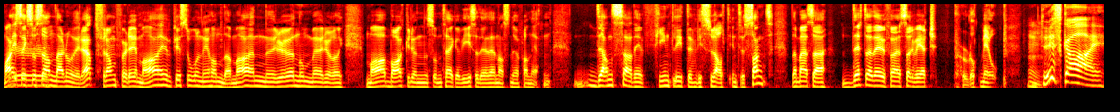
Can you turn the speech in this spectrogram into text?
Med sex og sand er noe rett framfor deg, med pistolen i hånda, med en rød nummer og med bakgrunnen som tar og viser deg denne snøplaneten. Den sa det fint lite visuelt interessant. Den bare sa 'dette er det vi får servert, plukk meg opp'. This guy!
